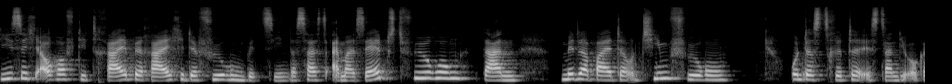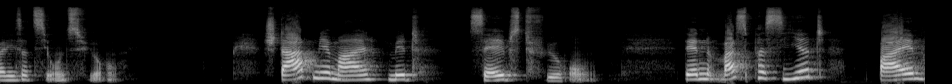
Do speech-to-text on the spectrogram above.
die sich auch auf die drei Bereiche der Führung beziehen. Das heißt einmal Selbstführung, dann Mitarbeiter- und Teamführung und das dritte ist dann die Organisationsführung. Starten wir mal mit Selbstführung. Denn was passiert, bei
